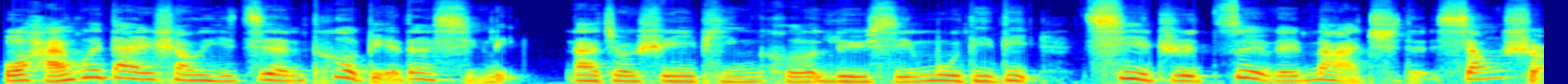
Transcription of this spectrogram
我还会带上一件特别的行李，那就是一瓶和旅行目的地气质最为 match 的香水。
